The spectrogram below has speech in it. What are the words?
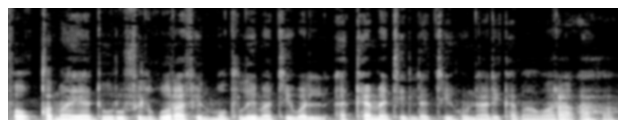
فوق ما يدور في الغرف المظلمة والأكمة التي هنالك ما وراءها.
